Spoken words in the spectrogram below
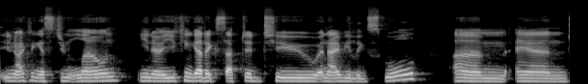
you're not getting a student loan. You know, you can get accepted to an Ivy League school, um, and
